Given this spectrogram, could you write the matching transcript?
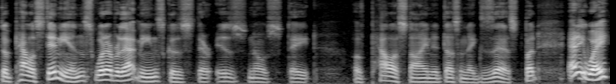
the Palestinians, whatever that means, because there is no state of Palestine; it doesn't exist. But anyway,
